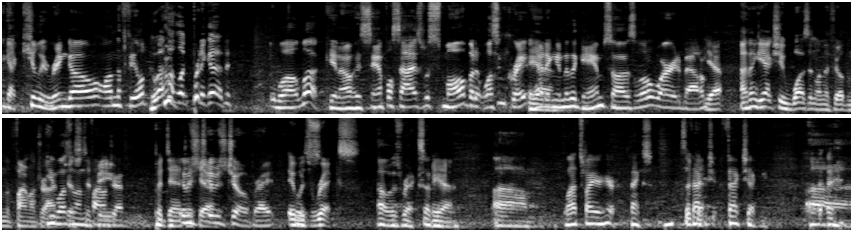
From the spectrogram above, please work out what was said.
you got Kelee Ringo on the field. Who I thought looked pretty good. Well, look, you know, his sample size was small, but it wasn't great Yeah. heading into the game, so I was a little worried about him. Yeah, I think he actually wasn't on the field in the final drive. He wasn't on the final drive. Pedantic. It was yeah. it was Jobe, right? It was Ricks. Oh, it was Ricks. Okay. Yeah. Um, well, that's why you're here. Thanks. okay. Fact, fact checking. Uh,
